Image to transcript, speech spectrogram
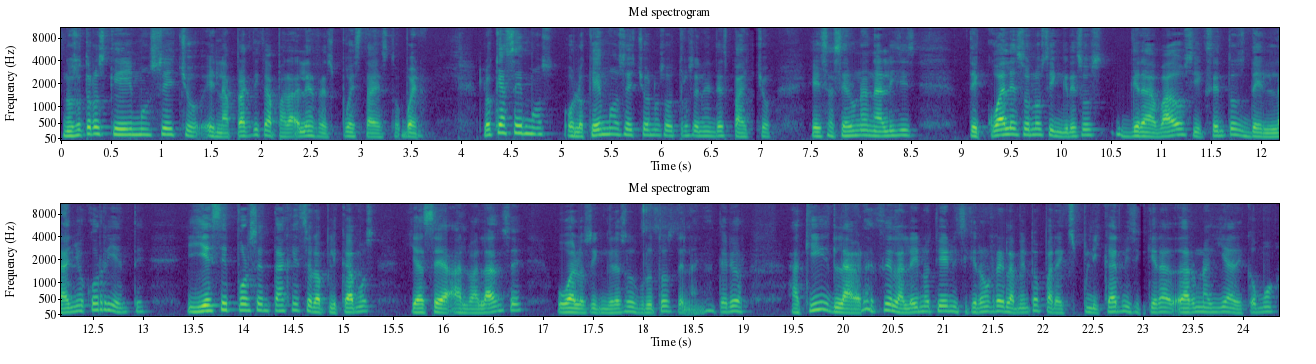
Nosotros qué hemos hecho en la práctica para darle respuesta a esto? Bueno, lo que hacemos o lo que hemos hecho nosotros en el despacho es hacer un análisis de cuáles son los ingresos grabados y exentos del año corriente y ese porcentaje se lo aplicamos ya sea al balance o a los ingresos brutos del año anterior. Aquí la verdad es que la ley no tiene ni siquiera un reglamento para explicar, ni siquiera dar una guía de cómo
